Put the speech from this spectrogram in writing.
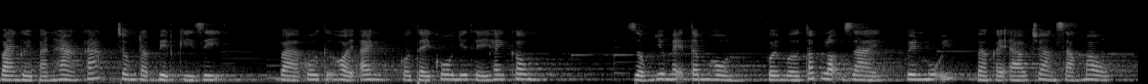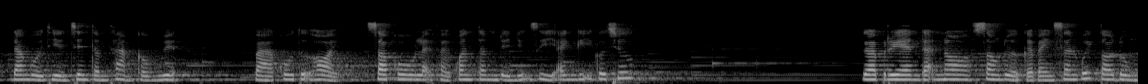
Vài người bán hàng khác trông đặc biệt kỳ dị, và cô tự hỏi anh có thấy cô như thế hay không. Giống như mẹ tâm hồn với mớ tóc lọn dài, khuyên mũi và cái áo choàng sáng màu đang ngồi thiền trên tấm thảm cầu nguyện. Và cô tự hỏi sao cô lại phải quan tâm đến những gì anh nghĩ cơ chứ? Gabriel đã no sau nửa cái bánh sandwich to đùng,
